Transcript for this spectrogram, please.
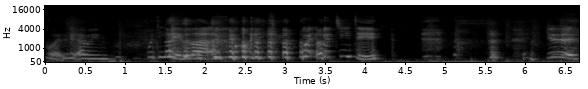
what? I mean, What do you do with that? Oh what, what do you do? You.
